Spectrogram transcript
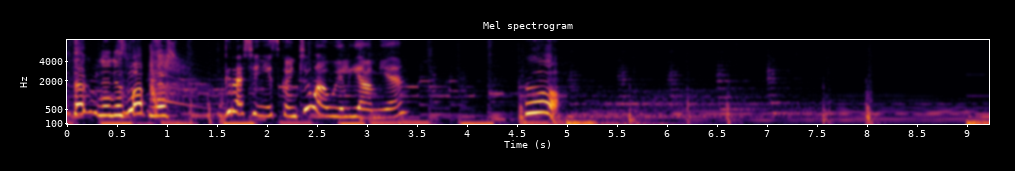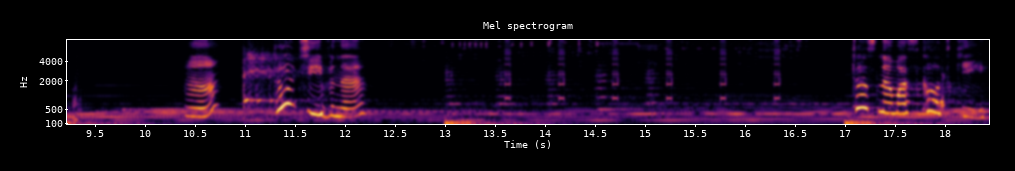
I tak mnie nie złapiesz! Gra się nie skończyła, Williamie. O, Hmm? To dziwne. Czas na łaskotki.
